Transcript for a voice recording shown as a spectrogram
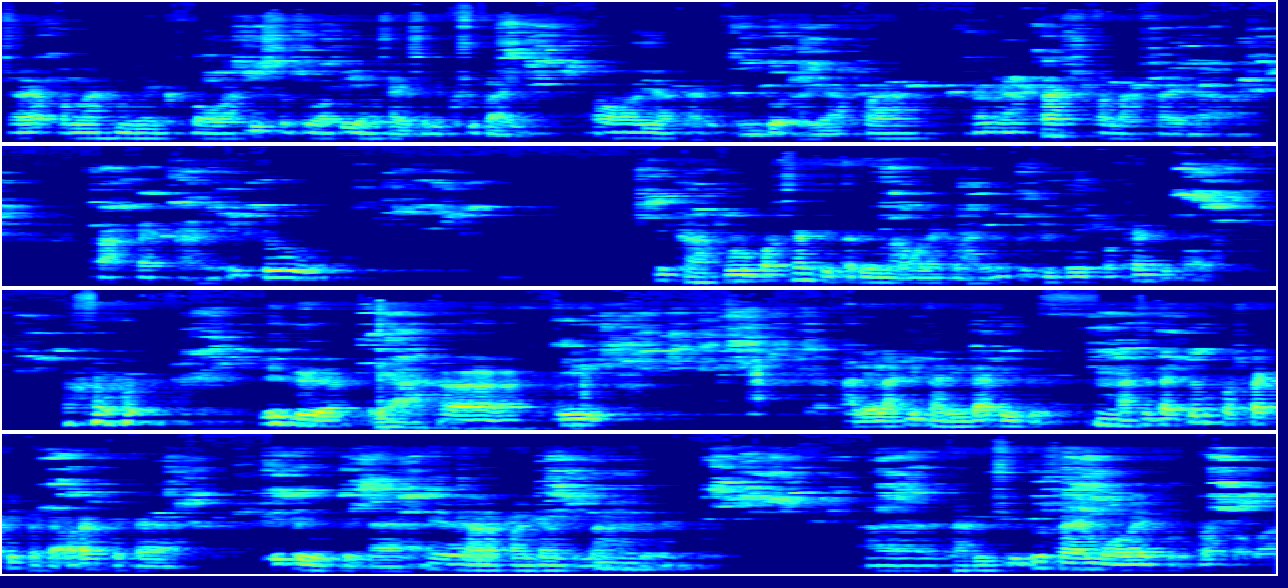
saya pernah mengeksplorasi sesuatu yang saya sendiri sukai Oh iya. dari bentuk dari apa ternyata setelah saya praktekkan itu 30% diterima oleh klien 70% ditolak Itu ya. ya jadi balik lagi dari tadi itu Hmm. arsitektur perspektif beda orang beda itu beda Iya. cara pandang Hmm. Dari situ saya mulai berubah bahwa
